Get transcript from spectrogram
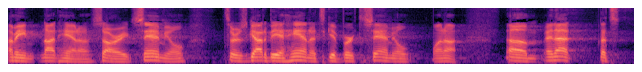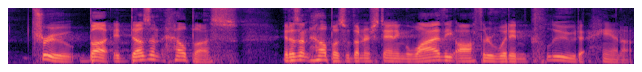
I mean, not Hannah, sorry, Samuel. So there's got to be a Hannah to give birth to Samuel. Why not? Um, and that, that's true, but it doesn't help us. It doesn't help us with understanding why the author would include Hannah.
